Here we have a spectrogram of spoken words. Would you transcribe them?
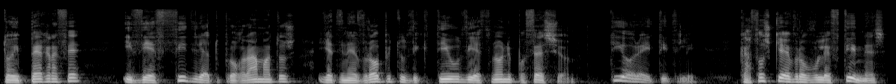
Το υπέγραφε η διευθύντρια του προγράμματος για την Ευρώπη του Δικτύου Διεθνών Υποθέσεων. Τι ωραίοι τίτλοι. Καθώς και ευρωβουλευτίνες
